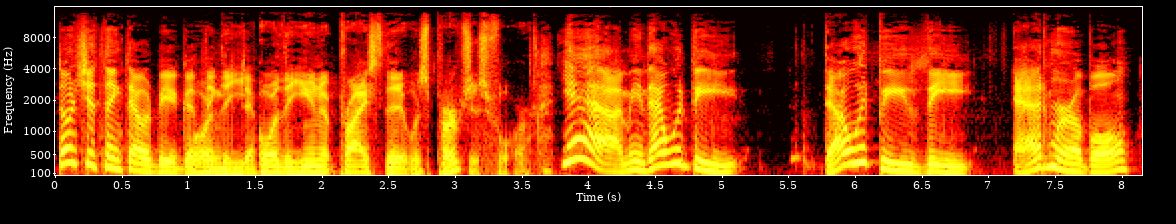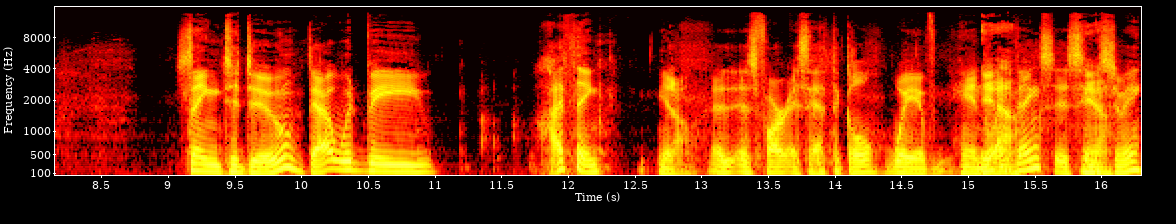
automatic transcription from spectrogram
Don't you think that would be a good Or thing to do? or the unit price that it was purchased for. Yeah, I mean that would be that would be the admirable thing to do. That would be, I think, you know, as, far as ethical way of handling Yeah. things, it seems Yeah. to me.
